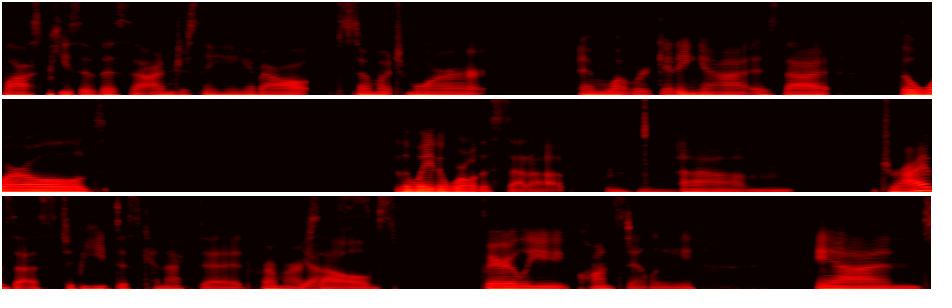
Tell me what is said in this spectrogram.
last piece of this that I'm just thinking about so much more and what we're getting at is that the world, the way the world is set up, Mhm. um, drives us to be disconnected from Yes. ourselves fairly constantly. And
